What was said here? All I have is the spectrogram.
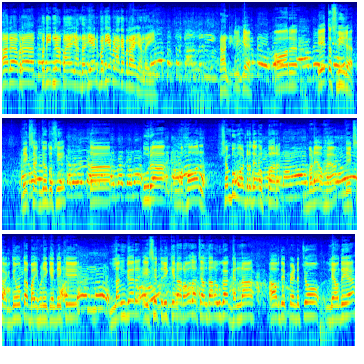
ਔਰ ਆਪਣਾ ਪੁਦੀਨਾ ਪਾਇਆ ਜਾਂਦਾ ਜੀ ਐਨ ਵਧੀਆ ਬਣਾ ਕੇ ਪਿਲਾਇਆ ਜਾਂਦਾ ਜੀ। ਹਾਂਜੀ, ਠੀਕ ਹੈ। ਔਰ ਇਹ ਤਸਵੀਰ ਹੈ। ਦੇਖ ਸਕਦੇ ਹੋ ਤੁਸੀਂ, ਤਾਂ ਪੂਰਾ ਮਾਹੌਲ ਸ਼ੰਭੂ ਬਾਰਡਰ ਦੇ ਉੱਪਰ ਬਣਿਆ ਹੋਇਆ ਦੇਖ ਸਕਦੇ ਹੋ ਤਾਂ ਬਾਈ ਹੁਣੇ ਕਹਿੰਦੇ ਕਿ ਲੰਗਰ ਇਸੇ ਤਰੀਕੇ ਨਾਲ ਰੋਹ ਦਾ ਚੱਲਦਾ ਰਹੂਗਾ। ਗੰਨਾ ਆਪਦੇ ਪਿੰਡ ਚੋਂ ਲਿਆਉਂਦੇ ਆ।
